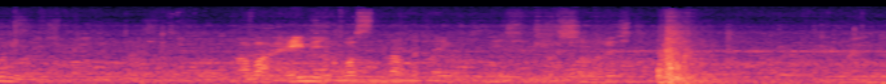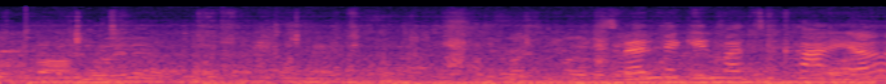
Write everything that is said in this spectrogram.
tun. Aber eigentlich rosten damit eigentlich nicht. Das ist schon richtig. Sven, wir gehen mal zu Kai, ja?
